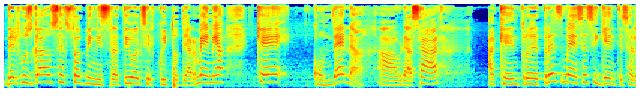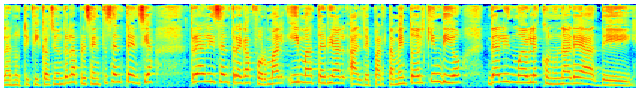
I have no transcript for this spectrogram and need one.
del Juzgado Sexto Administrativo del Circuito de Armenia, que condena a Abrazar a que dentro de tres meses siguientes a la notificación de la presente sentencia realice entrega formal y material al Departamento del Quindío del inmueble con un área de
